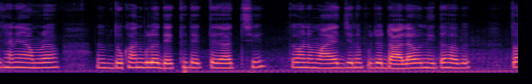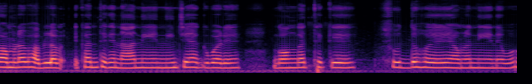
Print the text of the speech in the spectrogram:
এখানে আমরা দোকানগুলো দেখতে দেখতে যাচ্ছি, কেননা মায়ের জন্য পুজোর ডালাও নিতে হবে। তো আমরা ভাবলাম এখান থেকে না নিয়ে নিচে একবারে গঙ্গার থেকে শুদ্ধ হয়ে আমরা নিয়ে নেব।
